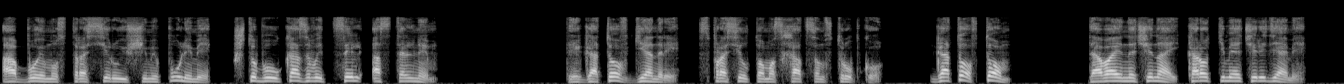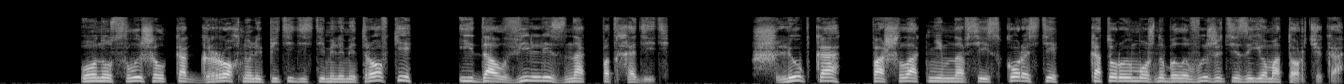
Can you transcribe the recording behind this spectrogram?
обойму с трассирующими пулями, чтобы указывать цель остальным. «Ты готов, Генри?» — спросил Томас Хадсон в трубку. «Готов, Том!» «Давай начинай, короткими очередями!» Он услышал, как грохнули 50-миллиметровки и дал Вилли знак «подходить». Шлюпка пошла к ним на всей скорости, которую можно было выжать из ее моторчика.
